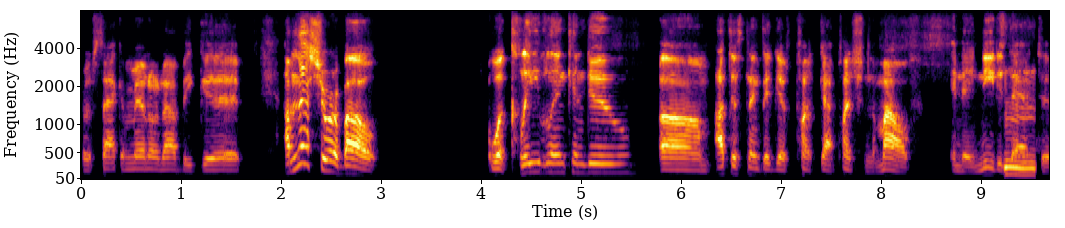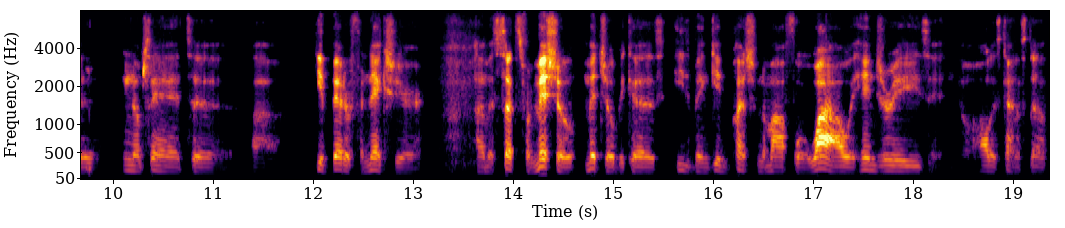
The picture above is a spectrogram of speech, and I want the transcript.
for Sacramento that'd be good. I'm not sure about what Cleveland can do. Um, I just think they just got punched in the mouth, and they needed Mhm. that to, you know, what I'm saying, to uh, get better for next year. Um, it sucks for Mitchell, Mitchell, because he's been getting punched in the mouth for a while with injuries and you know, all this kind of stuff.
